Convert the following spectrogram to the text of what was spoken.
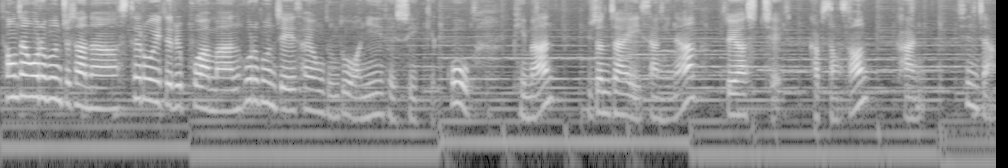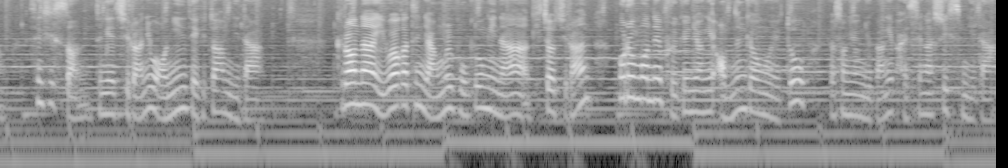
성장 호르몬 주사나 스테로이드를 포함한 호르몬제의 사용 등도 원인이 될 수 있겠고 비만, 유전자의 이상이나 뇌하 수체, 갑상선, 간, 신장, 생식선 등의 질환이 원인이 되기도 합니다. 그러나 이와 같은 약물 복용이나 기저질환, 호르몬의 불균형이 없는 경우에도 여성형 유방이 발생할 수 있습니다.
